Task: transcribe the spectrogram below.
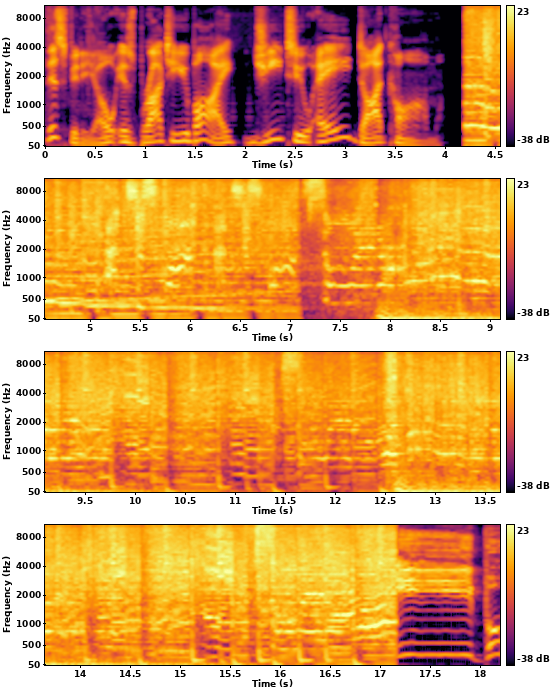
This video is brought to you by G2A.com. Access one, access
